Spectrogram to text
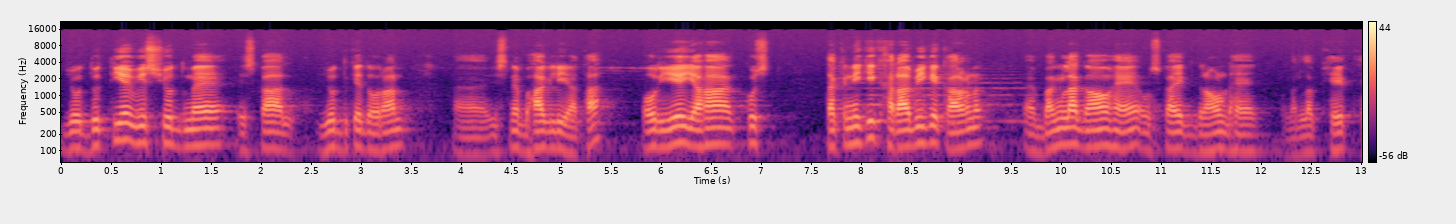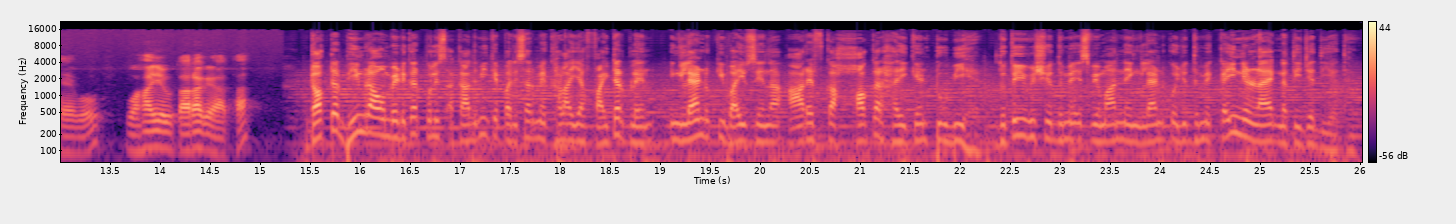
जो द्वितीय विश्व युद्ध में इसका युद्ध के दौरान इसने भाग लिया था। और ये यहाँ कुछ तकनीकी खराबी के कारण बंगला गाँव है, उसका एक ग्राउंड है मतलब खेत है वो, वहाँ ये उतारा गया था। Doctor Bhimrao Ambedkar police academy के परिसर में खड़ा यह फाइटर प्लेन इंग्लैंड की वायुसेना आरएफ का हॉकर हरिकेन 2B है। द्वितीय विश्व युद्ध में इस विमान ने इंग्लैंड को युद्ध में कई निर्णायक नतीजे दिए थे।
